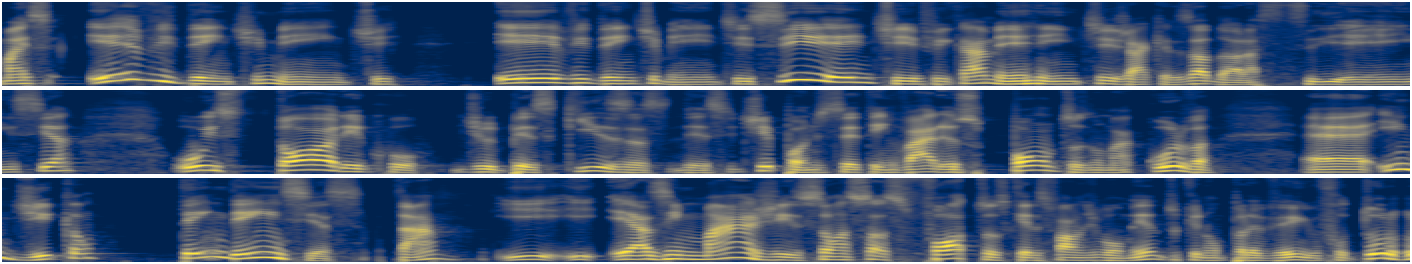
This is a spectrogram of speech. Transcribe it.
Mas evidentemente evidentemente, cientificamente, já que eles adoram a ciência, o histórico de pesquisas desse tipo, onde você tem vários pontos numa curva, é, indicam tendências, tá? E, e, e, as imagens são essas fotos que eles falam de momento, que não preveem o futuro.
